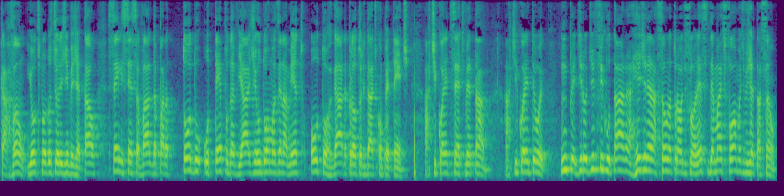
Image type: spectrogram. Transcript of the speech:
carvão e outros produtos de origem vegetal sem licença válida para todo o tempo da viagem ou do armazenamento outorgada pela autoridade competente. Artigo 47, vetado. Artigo 48. Impedir ou dificultar a regeneração natural de florestas e demais formas de vegetação.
